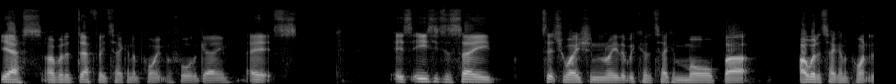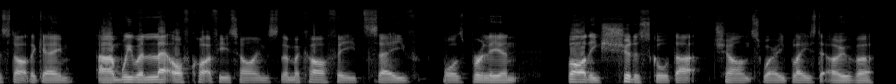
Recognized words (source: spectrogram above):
Yes, I would have definitely taken a point before the game. It's it's easy to say situationally that we could have taken more, but I would have taken a point at the start of the game. Um, we were let off quite a few times. The McCarthy save was brilliant. Vardy should have scored that chance where he blazed it over.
